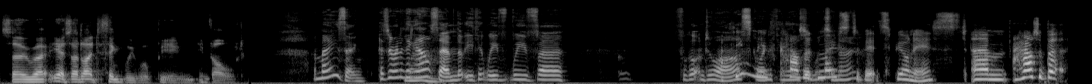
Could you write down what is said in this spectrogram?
So uh, yes, I'd like to think we will be in, involved. Amazing. Is there anything else, Em, that you think we've we've uh, forgotten to ask? I ask, think we've anything else you covered most of it, to be honest. Um, how to, but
